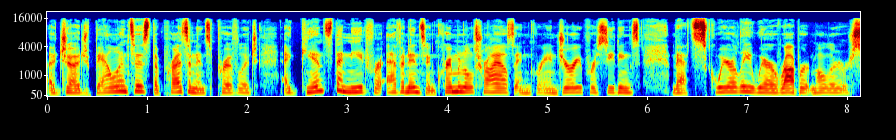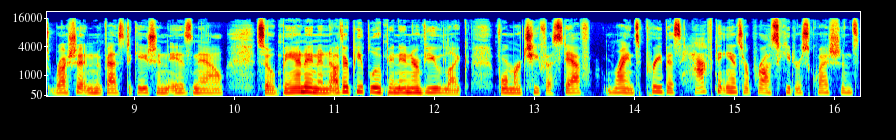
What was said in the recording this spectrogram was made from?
a judge balances the president's privilege against the need for evidence in criminal trials and grand jury proceedings. That's squarely where Robert Mueller's Russia investigation is now. So Bannon and other people who've been interviewed, like former Chief of Staff Reince Priebus, have to answer prosecutors' questions.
